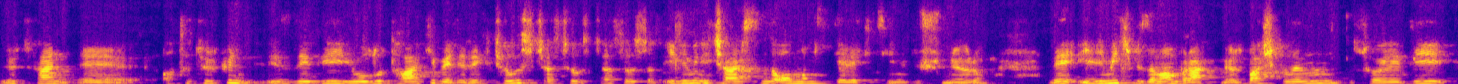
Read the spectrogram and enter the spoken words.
Lütfen e, Atatürk'ün izlediği yolu takip ederek çalışacağız, çalışacağız, çalışacağız. İlimin içerisinde olmamız gerektiğini düşünüyorum. Ve ilimi hiçbir zaman bırakmıyoruz. Başkalarının söylediği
